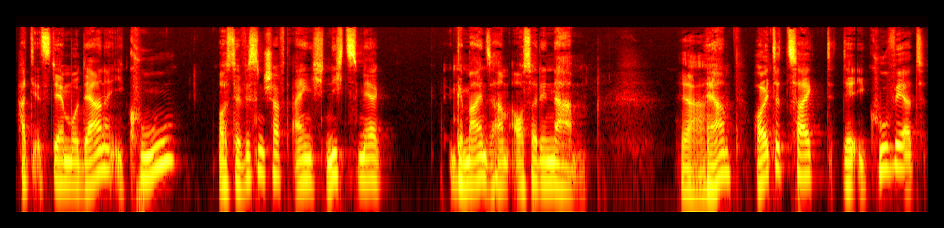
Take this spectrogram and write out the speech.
hat jetzt der moderne IQ aus der Wissenschaft eigentlich nichts mehr gemeinsam, außer den Namen. Ja. ja. Heute zeigt der IQ-Wert,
